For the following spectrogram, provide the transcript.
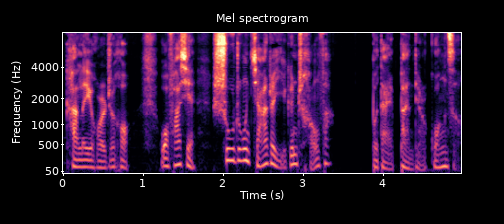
看了一会儿之后，我发现书中夹着一根长发，不带半点光泽，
